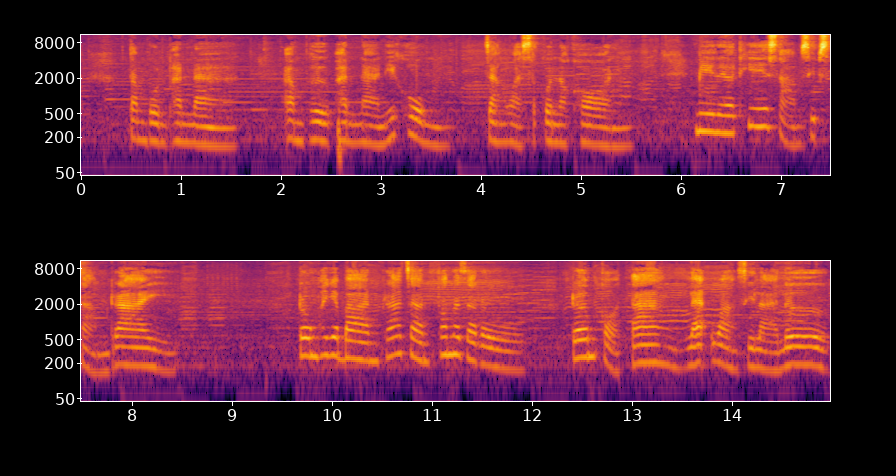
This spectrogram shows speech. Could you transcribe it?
10 ตำบลพันนา อำเภอพันนานิคม จังหวัดสกลนคร มีเนื้อที่ 33 ไร่ โรงพยาบาลพระอาจารย์ฟันจโร เริ่มก่อตั้งและวางศิลาฤกษ์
